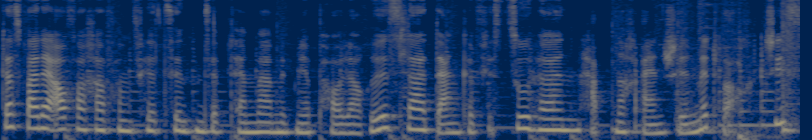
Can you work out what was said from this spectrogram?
Das war der Aufwacher vom 14. September mit mir Paula Rösler. Danke fürs Zuhören. Habt noch einen schönen Mittwoch. Tschüss.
